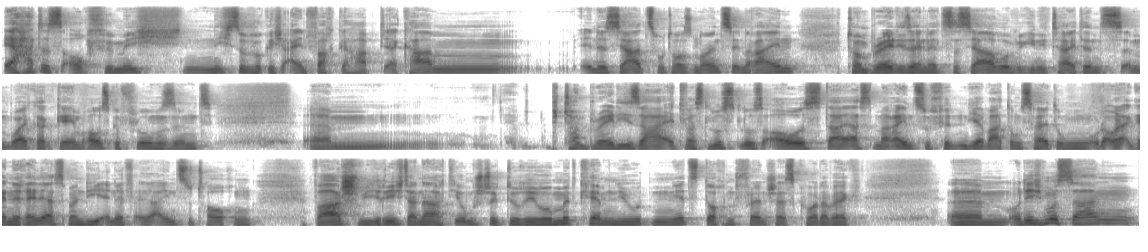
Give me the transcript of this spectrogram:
er hat es auch für mich nicht so wirklich einfach gehabt. Er kam in das Jahr 2019 rein. Tom Brady sein letztes Jahr, wo wir gegen die Titans im Wildcard-Game rausgeflogen sind. Ähm, Tom Brady sah etwas lustlos aus, da erstmal reinzufinden, die Erwartungshaltung oder, oder, generell erstmal in die NFL einzutauchen, war schwierig. Danach die Umstrukturierung mit Cam Newton, jetzt doch ein Franchise-Quarterback. Ähm, und ich muss sagen,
